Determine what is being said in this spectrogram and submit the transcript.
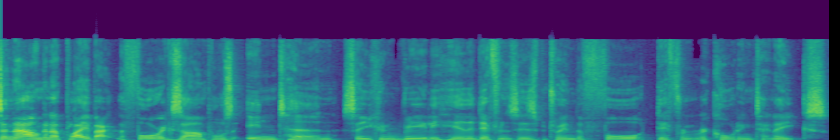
So now I'm going to play back the four examples in turn so you can really hear the differences between the four different recording techniques.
